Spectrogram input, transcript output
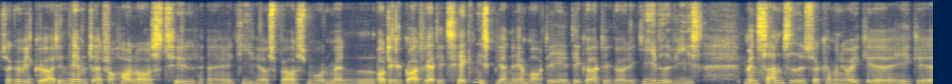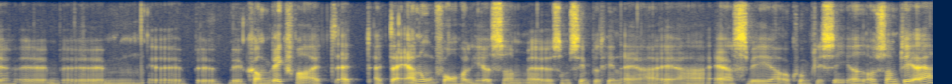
så kan vi gøre det nemt at forholde os til de her spørgsmål. Men, og det kan godt være, at det teknisk bliver nemmere, det, det, gør, det gør det givetvis, men samtidig så kan man jo ikke, ikke øh, øh, Øh, øh, komme væk fra, at, at, at der er nogle forhold her, som, øh, som simpelthen er, er, er svære og kompliceret, og som det er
